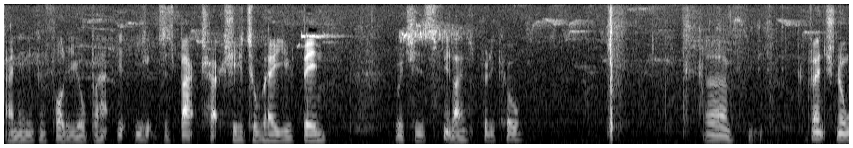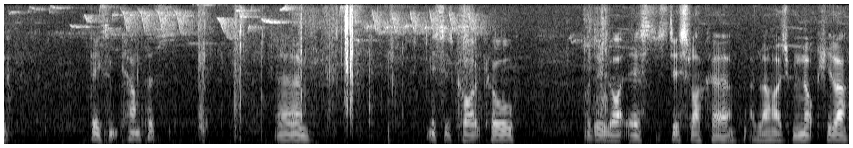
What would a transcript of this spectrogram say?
and then you can follow your back, it just backtracks you to where you've been, which is, you know, pretty cool. Um, conventional, decent compass. Um, this is quite cool. I do like this. It's just like a, a large monocular,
